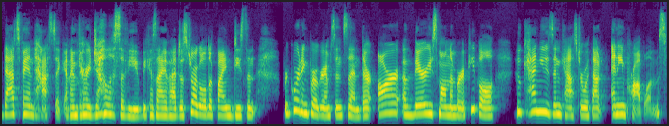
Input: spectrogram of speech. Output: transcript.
that's fantastic. And I'm very jealous of you because I have had to struggle to find decent recording programs since then. There are a very small number of people who can use Zencastr without any problems.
